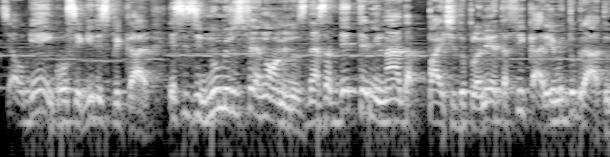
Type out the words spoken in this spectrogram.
Se alguém conseguir explicar esses inúmeros fenômenos nessa determinada parte do planeta, ficarei muito grato,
